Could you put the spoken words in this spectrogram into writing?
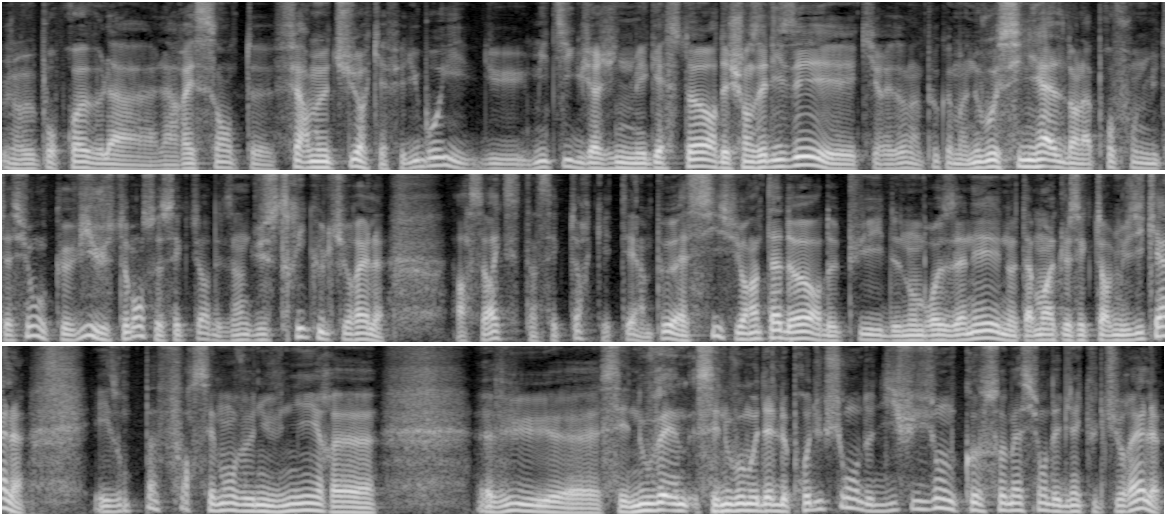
J'en veux pour preuve la, récente fermeture qui a fait du bruit du mythique Virgin Megastore des Champs-Élysées et qui résonne un peu comme un nouveau signal dans la profonde mutation que vit justement ce secteur des industries culturelles. Alors c'est vrai que c'est un secteur qui était un peu assis sur un tas d'or depuis de nombreuses années, notamment avec le secteur musical, et ils n'ont pas forcément venu venir euh, vu euh, ces, nouvelles, ces nouveaux modèles de production, de diffusion, de consommation des biens culturels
